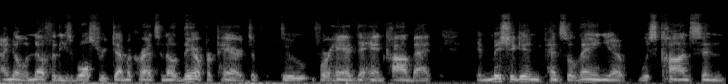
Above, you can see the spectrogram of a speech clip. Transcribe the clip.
I know enough of these Wall Street Democrats to know they are prepared to, to for hand to hand combat in Michigan, Pennsylvania, Wisconsin,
